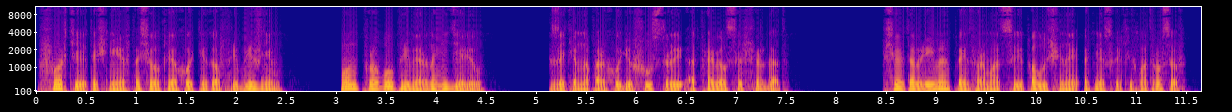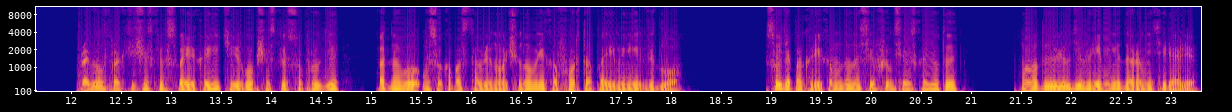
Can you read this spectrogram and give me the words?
В форте, точнее в поселке охотников при Ближнем, он пробыл примерно неделю. Затем на пароходе «Шустрый» отправился в Фергат. Все это время, по информации, полученной от нескольких матросов, провел практически в своей каюте в обществе супруги одного высокопоставленного чиновника форта по имени Ведло. Судя по крикам, доносившимся из каюты, молодые люди времени даром не теряли.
